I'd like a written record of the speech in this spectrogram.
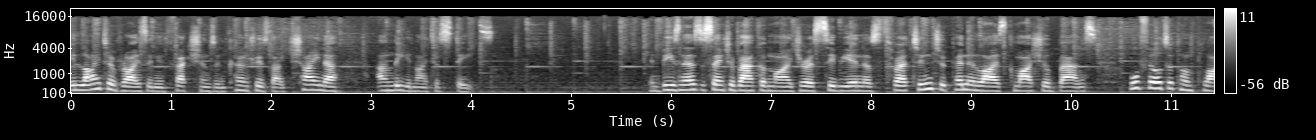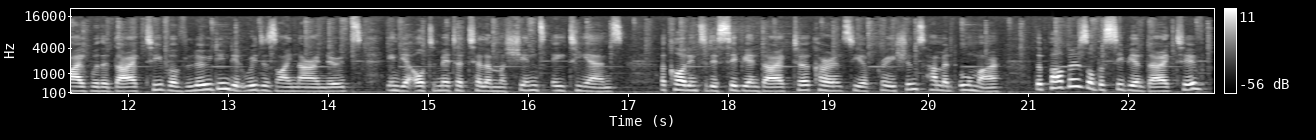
in light of rising infections in countries like China and the United States. In business, the Central Bank of Nigeria, CBN, has threatened to penalize commercial banks who fail to comply with the directive of loading the redesigned Naira notes in their automated teller machines, ATMs. According to the CBN Director, Currency Operations, Hamid Umar, the purpose of the CBN directive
